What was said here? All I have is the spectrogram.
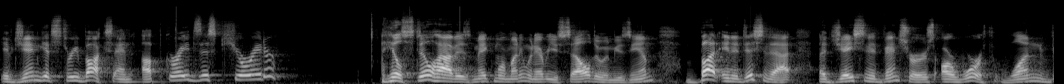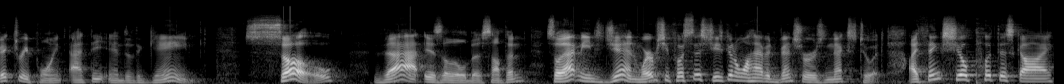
if Jen gets three bucks and upgrades this curator, He'll still have his make more money whenever you sell to a museum, but in addition to that, adjacent adventurers are worth one victory point at the end of the game. So that is a little bit of something. So that means Jen, wherever she puts this, she's going to want to have adventurers next to it. I think she'll put this guy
